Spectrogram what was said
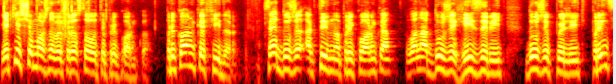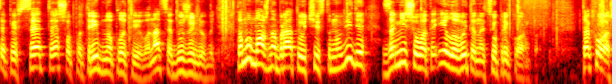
Які ще можна використовувати прикормку? Прикормка фідер. Це дуже активна прикормка, вона дуже гейзерить, дуже пилить. В принципі, все те, що потрібно плотві. Вона це дуже любить. Тому можна брати у чистому віді, замішувати і ловити на цю прикормку. Також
